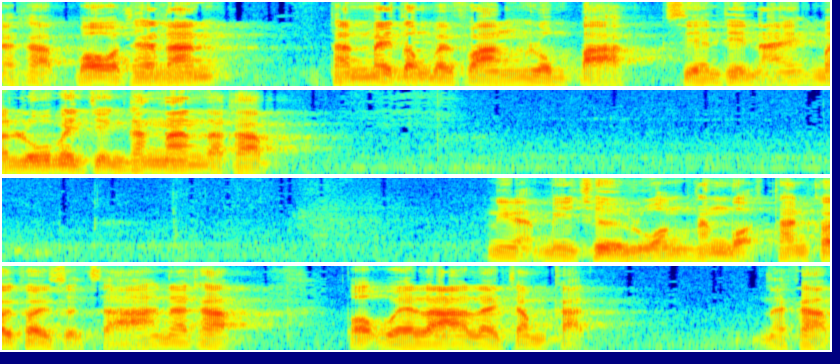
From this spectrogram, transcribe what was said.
นะครับเพราะฉะนั้นท่านไม่ต้องไปฟังลมปากเสียนที่ไหน มันรู้ไม่จริงทั้งนั้นนะครับ เนี่ยมีชื่อหลวงทั้งหมดท่านค่อย ๆ ศึกษานะครับ เพราะเวลาอะไรจำกัดนะครับ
